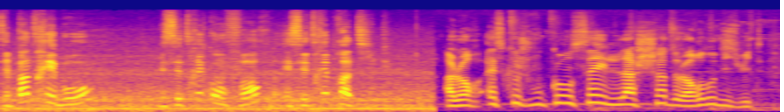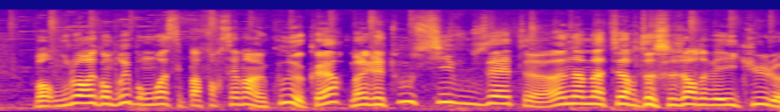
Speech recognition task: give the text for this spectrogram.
C'est pas très beau, mais c'est très confort et c'est très pratique. Alors, est-ce que je vous conseille l'achat de la Renault 18 Bon, vous l'aurez compris, pour moi, c'est pas forcément un coup de cœur. Malgré tout, si vous êtes un amateur de ce genre de véhicule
